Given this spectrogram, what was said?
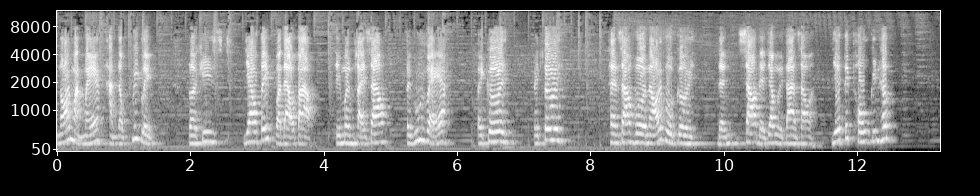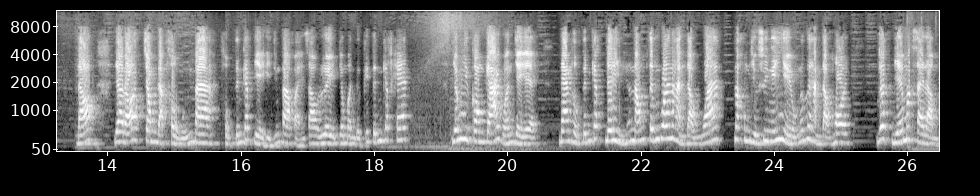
nói mạnh mẽ, hành động quyết liệt rồi khi giao tiếp và đào tạo thì mình phải sao? Phải vui vẻ, phải cười, phải tươi. Thành sao vừa nói vừa cười, để sao để cho người ta làm sao à dễ tiếp thu kiến thức. Đó, do đó trong đặc thù của chúng ta thuộc tính cách gì thì chúng ta phải sao luyện cho mình được cái tính cách khác. Giống như con cái của anh chị đang thuộc tính cách đi, nó nóng tính quá, nó hành động quá, nó không chịu suy nghĩ nhiều, nó cứ hành động thôi. Rất dễ mắc sai lầm.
